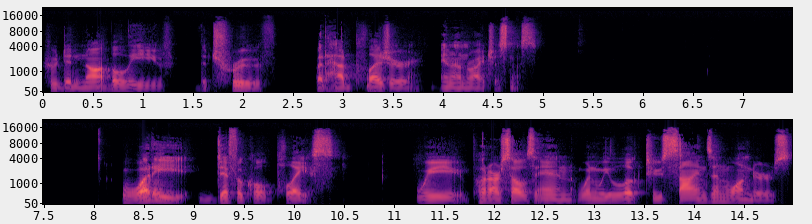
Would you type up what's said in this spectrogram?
who did not believe the truth, but had pleasure in unrighteousness. What a difficult place we put ourselves in when we look to signs and wonders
